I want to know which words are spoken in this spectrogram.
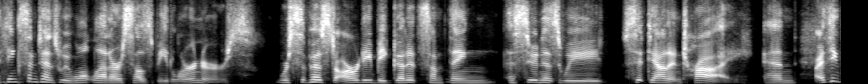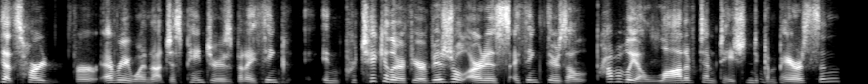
I think sometimes we won't let ourselves be learners. We're supposed to already be good at something as soon as we sit down and try. And I think that's hard for everyone, not just painters, but I think in particular, if you're a visual artist, I think there's a probably a lot of temptation to mm. comparison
